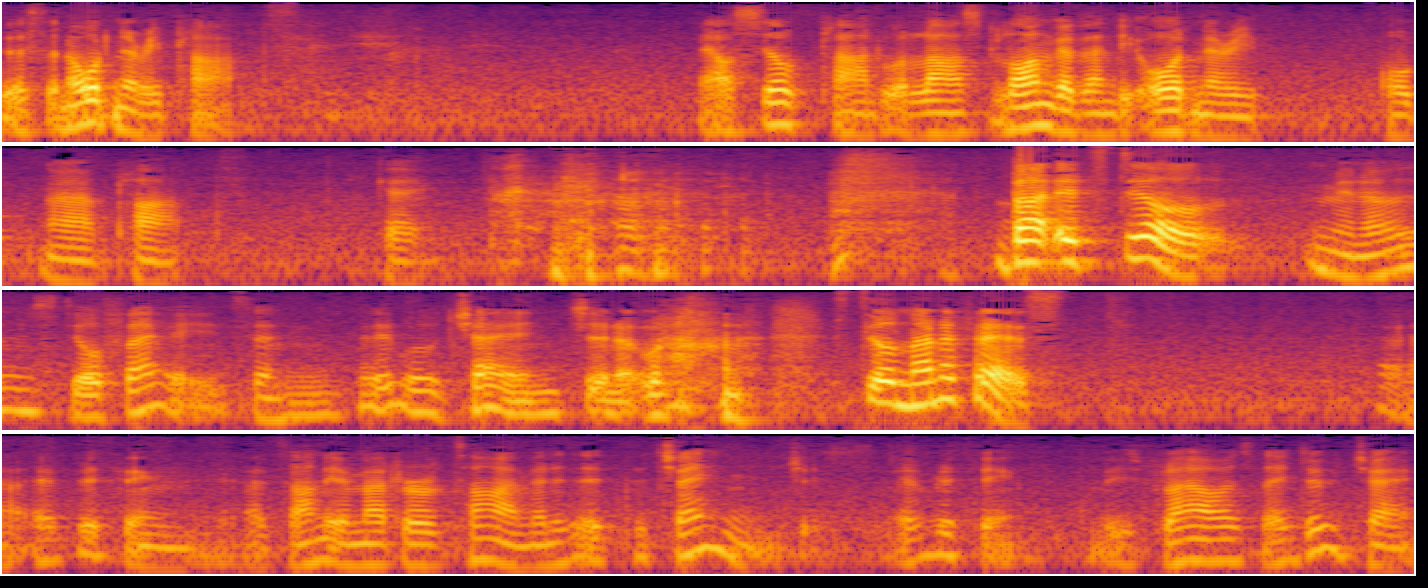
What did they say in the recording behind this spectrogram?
Just an ordinary plant. Our silk plant will last longer than the ordinary uh, plant. Okay. but it still, you know, still fades and it will change and it will still manifest. Uh, everything, it's only a matter of time and it, it changes everything. These flowers, they do change.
